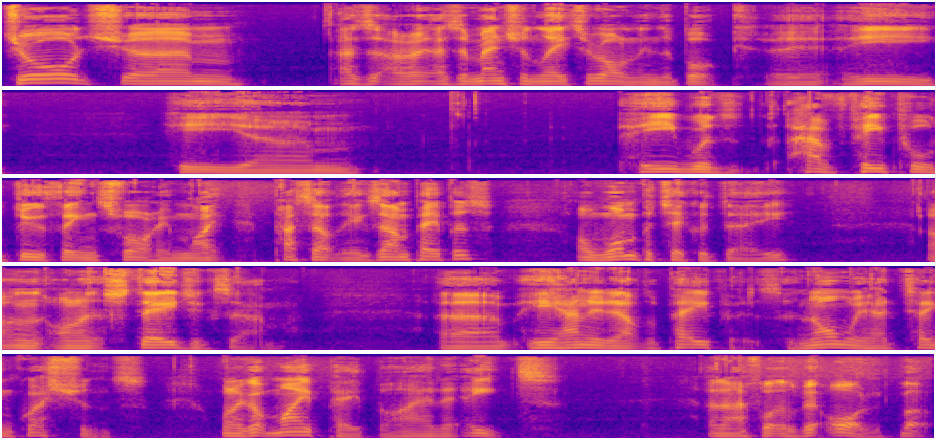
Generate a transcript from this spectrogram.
George, um, as, as I mentioned later on in the book, uh, he he um, he would have people do things for him, like pass out the exam papers. On one particular day, on, on a stage exam, um, he handed out the papers, and normally had 10 questions. When I got my paper, I had eight. And I thought it was a bit odd, but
